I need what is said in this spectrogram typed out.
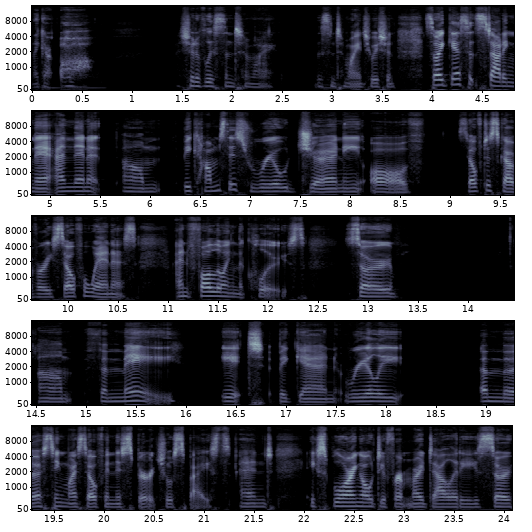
They go, "Oh, I should have listened to my listened to my intuition." So I guess it's starting there, and then it um, becomes this real journey of self discovery, self awareness, and following the clues. So um, for me, it began really immersing myself in this spiritual space and exploring all different modalities. So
